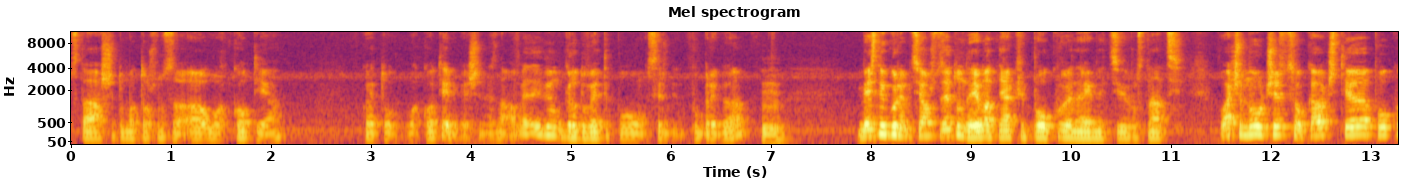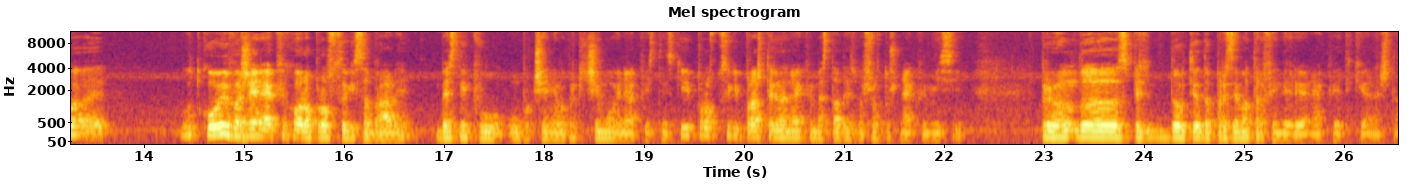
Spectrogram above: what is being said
ставаше дума точно за а, Лакотия, което Лакотия ли беше, не знам, ами един от градовете по, среди, по брега. М. Местни големци общо взето не имат някакви полкове наемници руснаци. Обаче много често се оказва, че тя толкова е... От кой въже някакви хора просто са ги събрали, без никакво обучение, въпреки че има и някакви истински, и просто са ги пращали на някакви места да извършват уж някакви мисии. Примерно да, спе... да отидат да преземат рафинерия, някакви такива неща.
